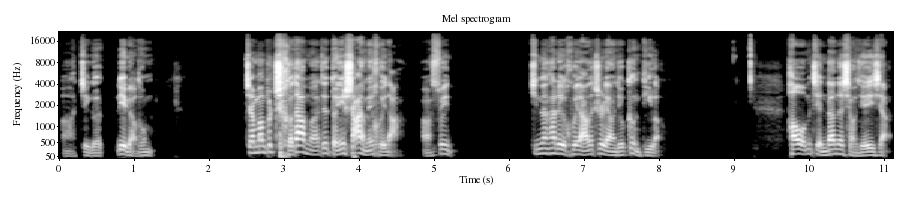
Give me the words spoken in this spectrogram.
啊这个列表中，这他妈不扯淡吗？这等于啥也没回答。啊，所以今天他这个回答的质量就更低了。好，我们简单的小结一下。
